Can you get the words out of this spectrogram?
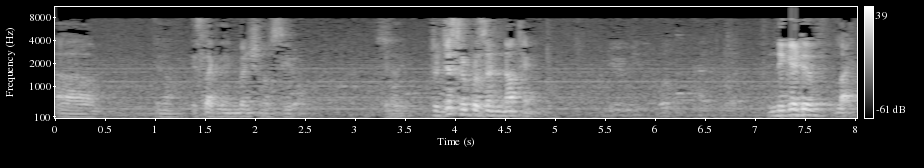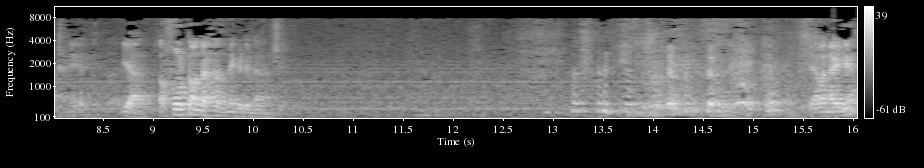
uh, you know, it's like the invention of zero. To just represent nothing. Negative light. Yeah, a photon that has negative energy. you have an idea?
